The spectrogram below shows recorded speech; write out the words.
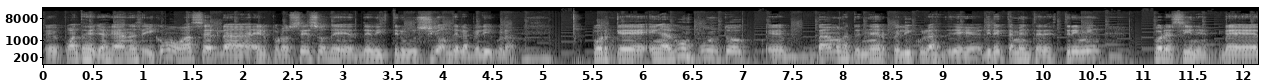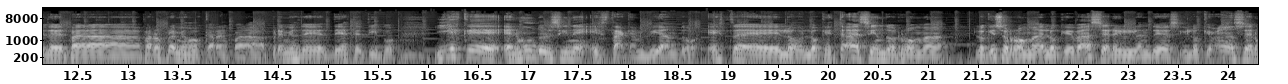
eh, cuántas de ellas ganas y cómo va a ser el proceso de, distribución de la película porque en algún punto eh, vamos a tener películas directamente de streaming por el cine, para, los premios Oscar, para premios de, este tipo. Y es que el mundo del cine está cambiando. Este, lo, lo, que está haciendo Roma, lo que hizo Roma, lo que va a hacer el irlandés y lo que van a hacer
